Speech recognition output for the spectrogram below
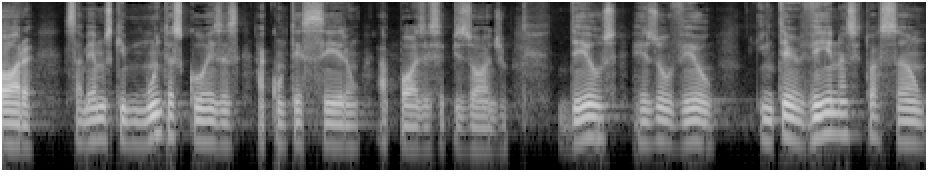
Ora, Sabemos que muitas coisas aconteceram após esse episódio. Deus resolveu intervir na situação,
